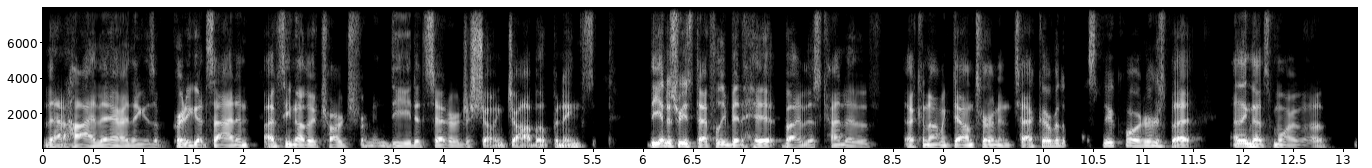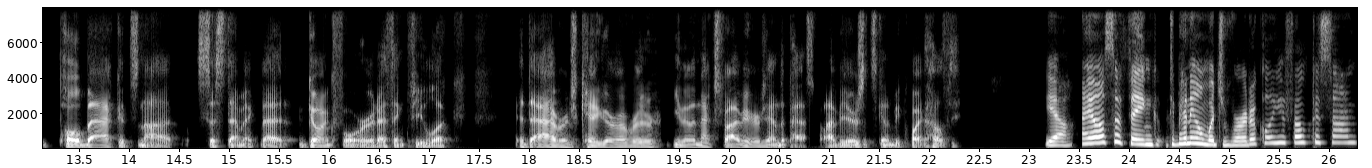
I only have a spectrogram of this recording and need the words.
that high there, I think is a pretty good sign. And I've seen other charts from Indeed, et cetera, just showing job openings. The industry has definitely been hit by this kind of economic downturn in tech over the past few quarters, but I think that's more of a pullback. It's not systemic that going forward, I think if you look at the average CAGR over, you know, the next five years and the past five years, it's going to be quite healthy. Yeah. I also think depending on which vertical you focus on,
